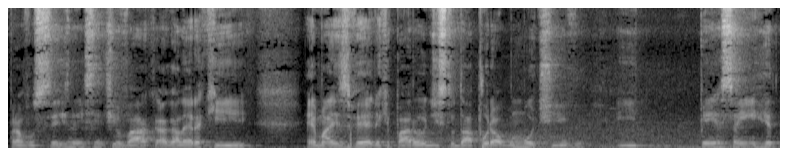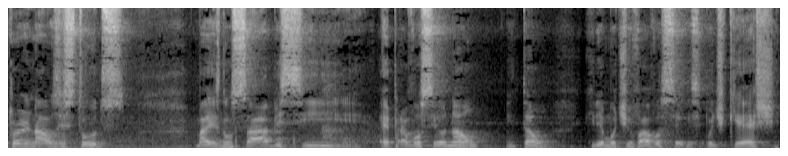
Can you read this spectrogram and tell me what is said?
para vocês, né, incentivar a galera que é mais velha, que parou de estudar por algum motivo e pensa em retornar aos estudos, mas não sabe se é para você ou não. Então, queria motivar você nesse podcast.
